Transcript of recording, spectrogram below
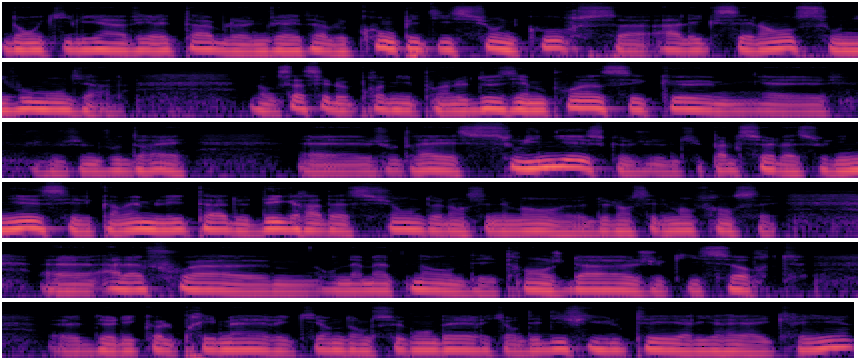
Donc il y a une véritable compétition, une course à l'excellence au niveau mondial. Donc ça, c'est le premier point. Le deuxième point, c'est que euh, je, ne voudrais euh, voudrais souligner, ce que je ne suis pas le seul à souligner, c'est quand même l'état de dégradation de l'enseignement français. à la fois, on a maintenant des tranches d'âge qui sortent euh, de l'école primaire et qui entrent dans le secondaire et qui ont des difficultés à lire et à écrire.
